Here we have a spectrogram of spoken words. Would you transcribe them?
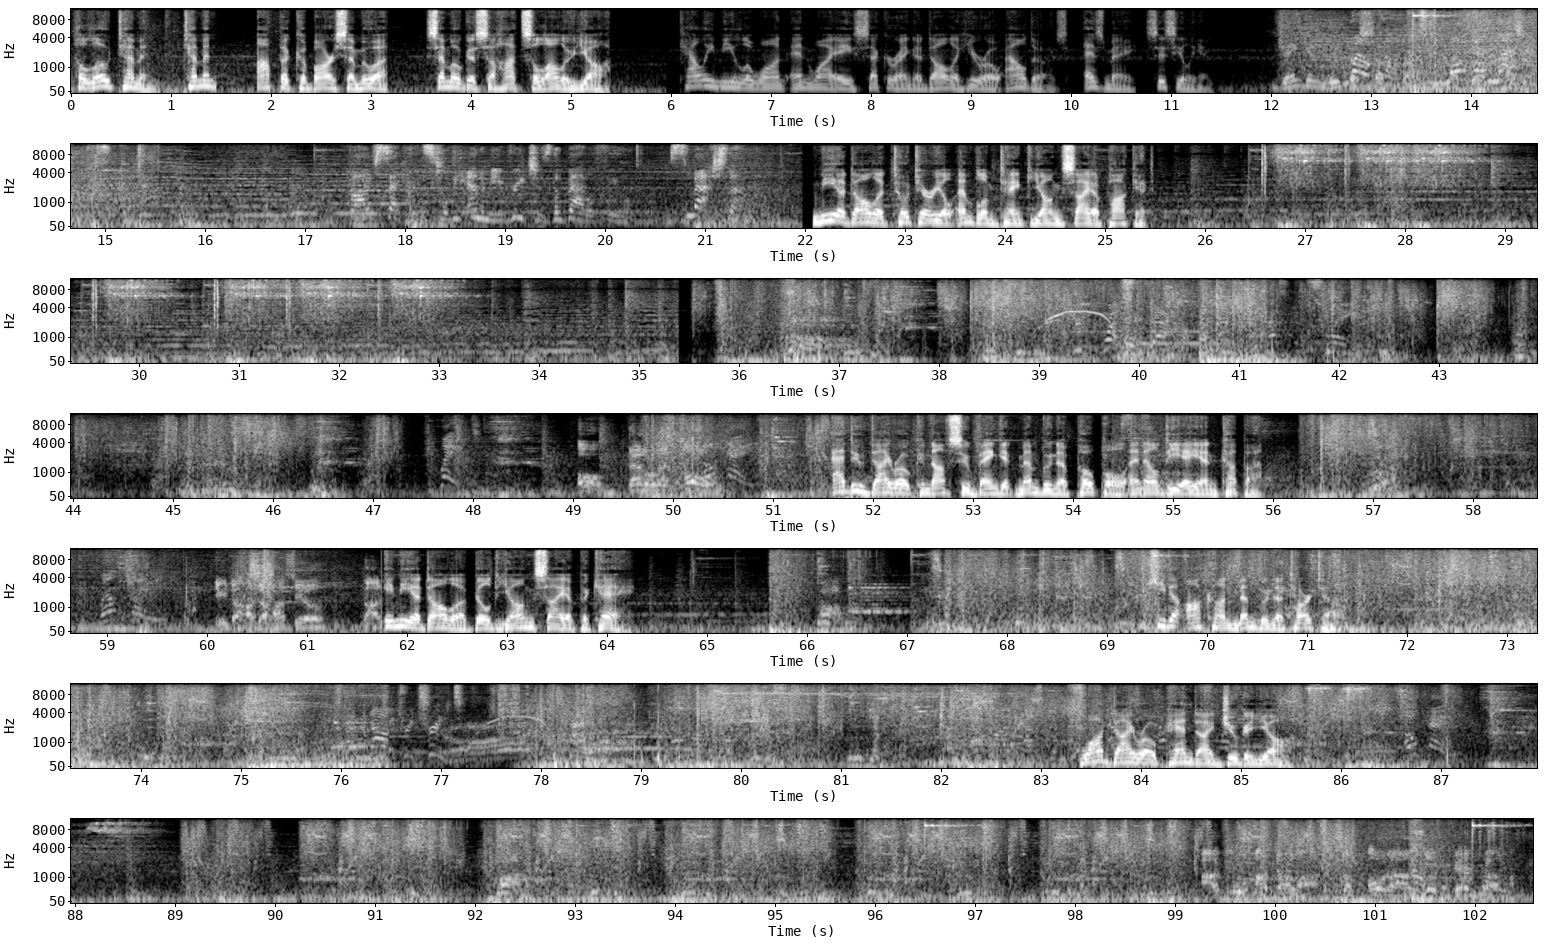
Hello temen, temen, apa kabar semua, semoga sahat selalu ya. Kali ni lawan nya sekarang adalah hero Aldous, Esme, Cecilion. Jangan lupa subscribe. Mobile Legends! Five seconds till the enemy reaches the battlefield. Smash them! Ni adalah tutorial emblem tank yang saya pocket. Battle is! Okay! Adu Dairo Kanafsu Bangat Membuna Popol NLDAN Kupa. Well played! Tidak ada hasil, dan Ini adalah build yang saya pakai. Kita akan membuna tartel. Wa Dairo Pandai juga ya. Aku adalah seorang legenda.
